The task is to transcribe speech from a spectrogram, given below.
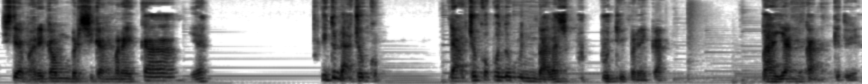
setiap hari kamu membersihkan mereka, ya itu tidak cukup. Tidak cukup untuk membalas budi mereka. Bayangkan gitu ya.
